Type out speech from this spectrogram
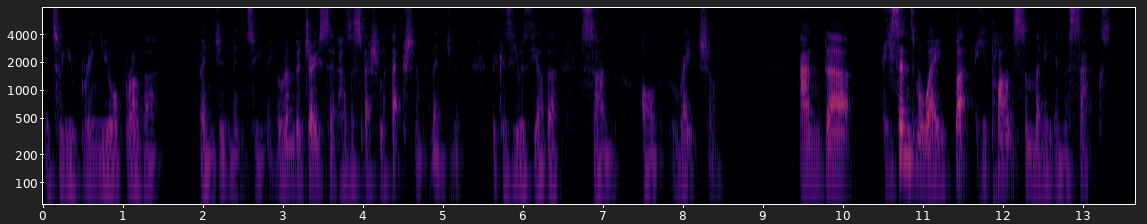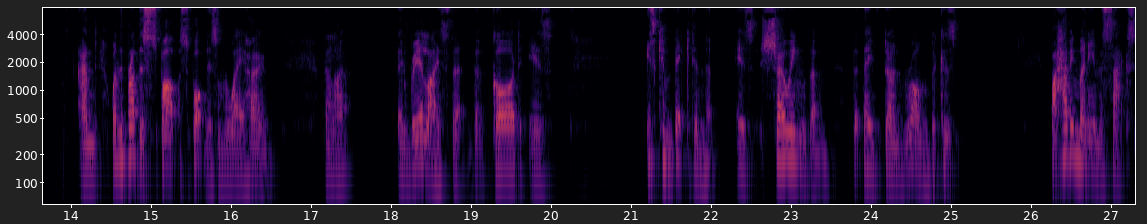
until you bring your brother Benjamin to me. Remember, Joseph has a special affection for Benjamin because he was the other son of Rachel. And uh, he sends him away, but he plants some money in the sacks. And when the brothers spot, spot this on the way home, they're like, they realize that, that God is, is convicting them, is showing them that they've done wrong because by having money in the sacks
